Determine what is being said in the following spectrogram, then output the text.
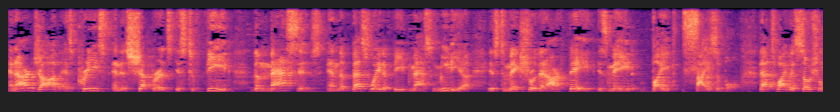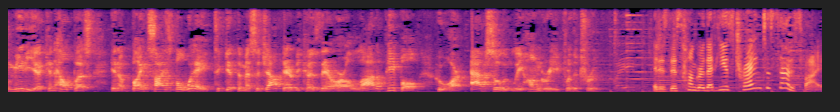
And our job as priests and as shepherds is to feed the masses. And the best way to feed mass media is to make sure that our faith is made bite sizable. That's why the social media can help us in a bite sizable way to get the message out there because there are a lot of people who are absolutely hungry for the truth. It is this hunger that he is trying to satisfy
